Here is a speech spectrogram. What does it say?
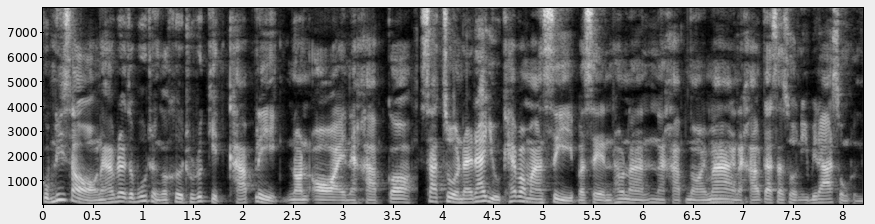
กลุ่มที่2นะครับเราจะพูดถึงก็คือธุรกิจค้าปลีก non oil นะครับก็สัดส่วนรายได้อยู่แค่ประมาณ 4%เท่านั้นนะครับน้อยมากนะครับแต่สัดส่วน EBITDA สูงถึง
